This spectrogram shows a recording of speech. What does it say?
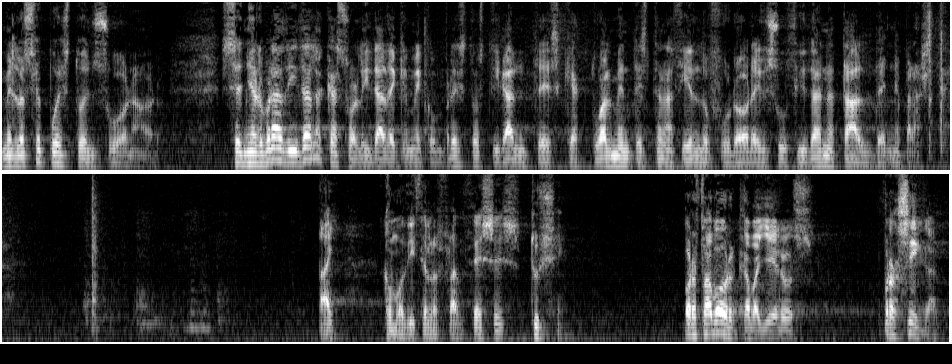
Me los he puesto en su honor. Señor Brady, da la casualidad de que me compré estos tirantes que actualmente están haciendo furor en su ciudad natal de Nebraska. Ay, como dicen los franceses, touché. Por favor, caballeros, prosigan.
